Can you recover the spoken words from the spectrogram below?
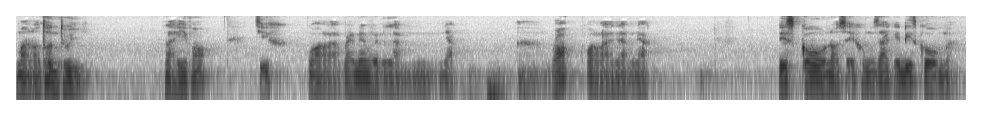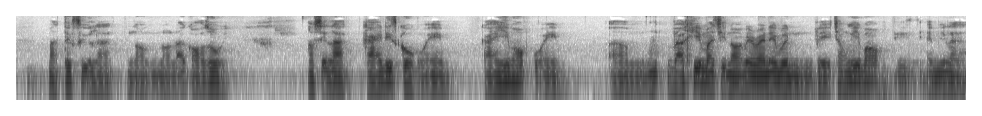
mà nó thuần túy là hip hop. Chị hoặc là Ren Evan làm nhạc uh, rock hoặc là làm nhạc disco nó sẽ không ra cái disco mà mà thực sự là nó nó đã có rồi. Nó sẽ là cái disco của em cái hip hop của em. Um, và khi mà chị nói về Renevan về trong hip hop thì em nghĩ là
